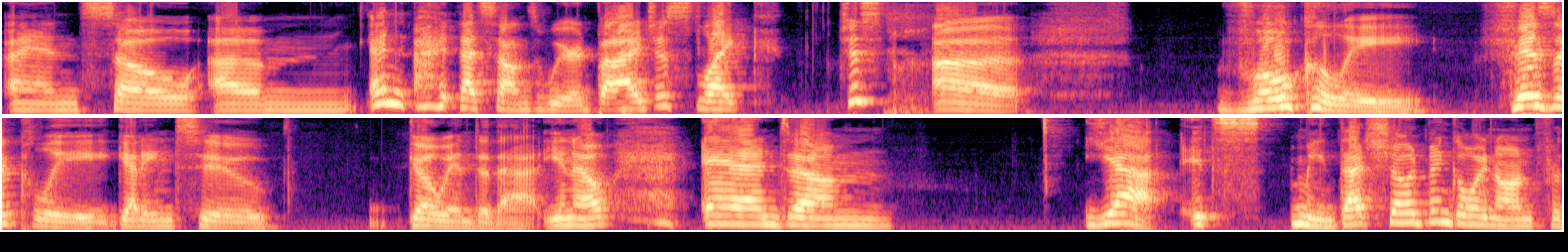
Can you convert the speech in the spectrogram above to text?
and so um and I, that sounds weird, but I just like just uh vocally, physically getting to go into that, you know? And um yeah, it's I mean, that show had been going on for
